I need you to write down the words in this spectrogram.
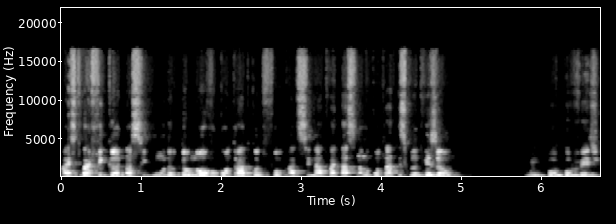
Mas tu vai ficando na segunda, o teu novo contrato, quando for assinado, vai estar assinando um contrato de segunda divisão por, por vezes.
